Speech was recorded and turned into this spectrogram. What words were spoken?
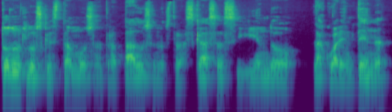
todos los que estamos atrapados en nuestras casas siguiendo la cuarentena,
